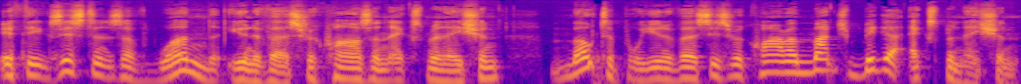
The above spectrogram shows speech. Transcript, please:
If the existence of one universe requires an explanation, multiple universes require a much bigger explanation.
